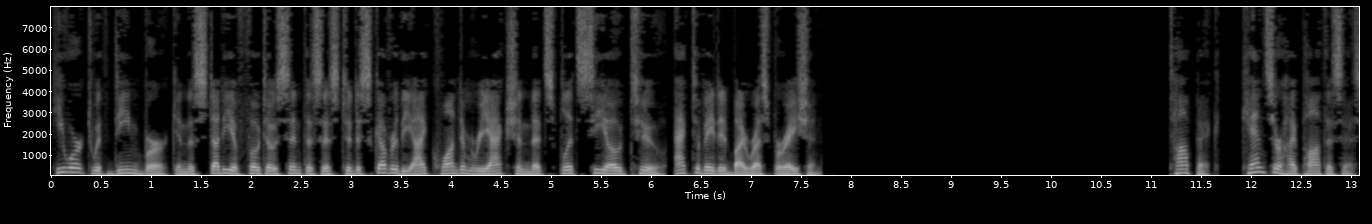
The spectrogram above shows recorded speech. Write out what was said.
He worked with Dean Burke in the study of photosynthesis to discover the I quantum reaction that splits CO2, activated by respiration. Cancer hypothesis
